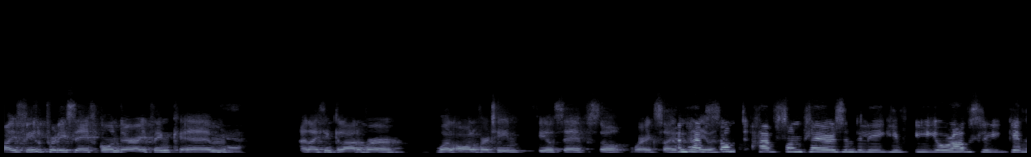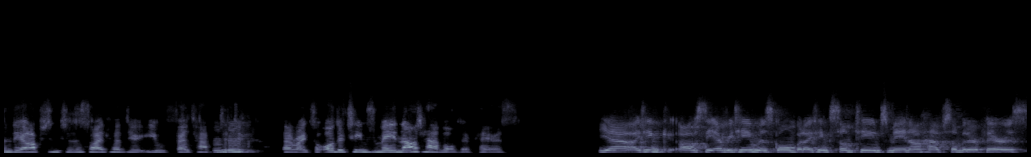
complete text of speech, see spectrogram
I feel pretty safe going there, I think. Um, yeah. and I think a lot of our well, all of our team feel safe, so we're excited. And have anyway. some have some players in the league. You've, you're obviously given the option to decide whether you felt happy to Mhm. do that, right? So other teams may not have all their players. Yeah, I think obviously every team is going, but I think some teams may not have some of their players.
